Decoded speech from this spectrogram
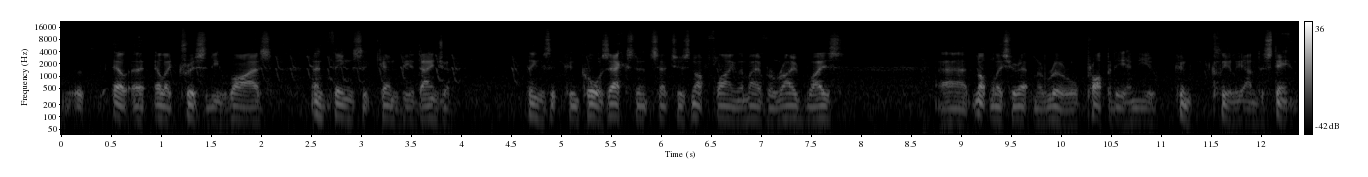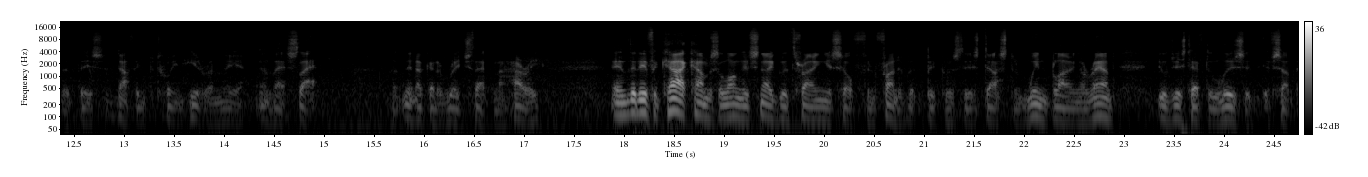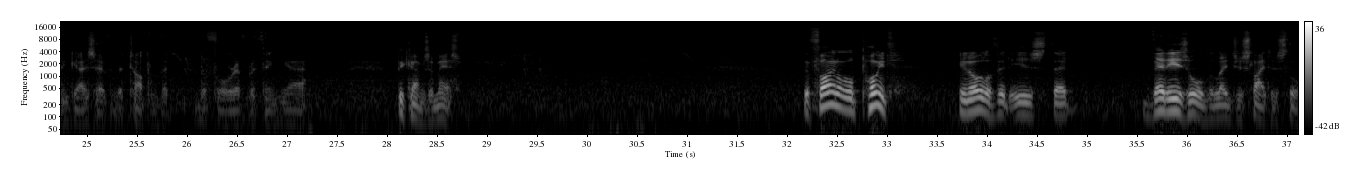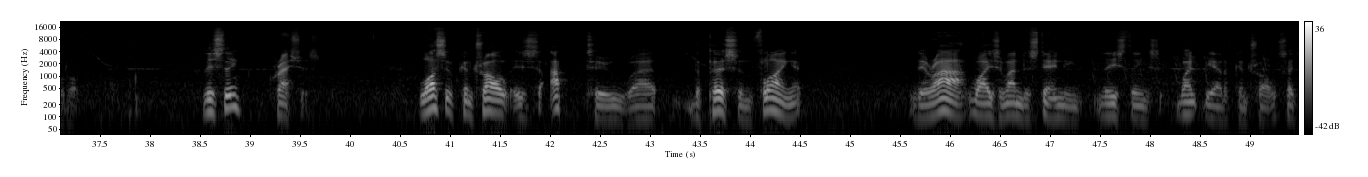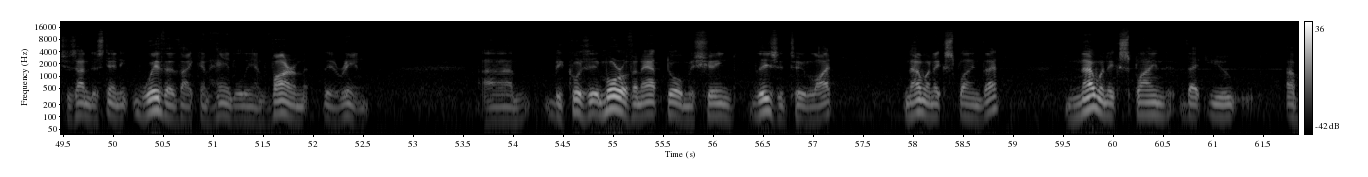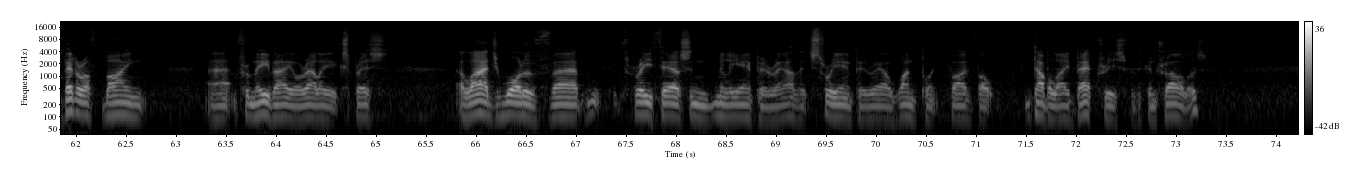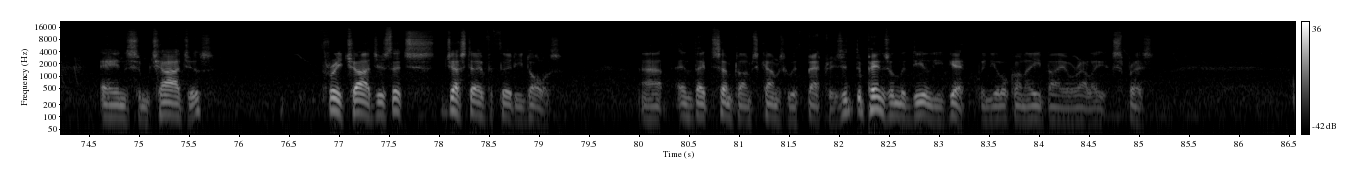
el electricity wires, and things that can be a danger. Things that can cause accidents, such as not flying them over roadways, uh, not unless you're out in a rural property and you can clearly understand that there's nothing between here and there, and that's that they're not going to reach that in a hurry. And that if a car comes along, it's no good throwing yourself in front of it because there's dust and wind blowing around. You'll just have to lose it if something goes over the top of it before everything uh, becomes a mess. The final point in all of it is that that is all the legislators thought of. This thing crashes. Loss of control is up to uh, the person flying it there are ways of understanding these things won't be out of control, such as understanding whether they can handle the environment they're in. Um, because they're more of an outdoor machine, these are too light. No one explained that. No one explained that you are better off buying uh, from eBay or AliExpress a large wad of uh, 3000 milliampere hour, that's 3 ampere hour, 1.5 volt AA batteries for the controllers, and some charges, three charges, that's just over $30. Uh, and that sometimes comes with batteries. It depends on the deal you get when you look on eBay or AliExpress.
